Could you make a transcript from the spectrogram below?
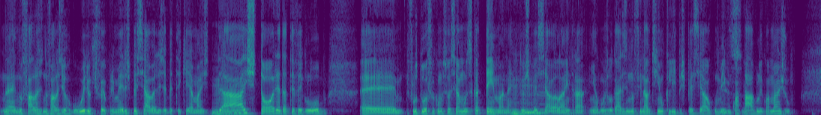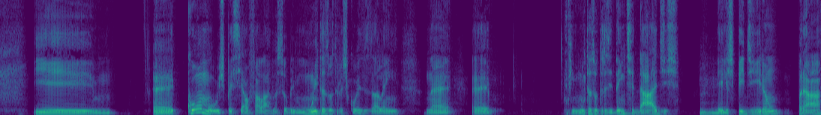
né, no, Falas, no Falas de Orgulho, que foi o primeiro especial LGBTQIA+, Uhum. da história da TV Globo, é, Flutua foi como se fosse a música tema, né? Do Uhum. especial. Ela entra em alguns lugares e no final tinha um clipe especial comigo, com a Isso. Pablo e com a Maju. E... é, como o especial falava sobre muitas outras coisas, além, né... é, enfim, muitas outras identidades Uhum. eles pediram pra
